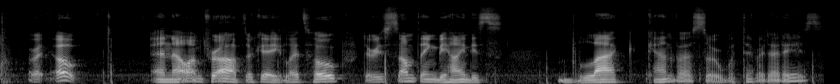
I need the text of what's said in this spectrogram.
All right. Oh, and now I'm trapped. Okay, let's hope there is something behind this black canvas or whatever that is.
